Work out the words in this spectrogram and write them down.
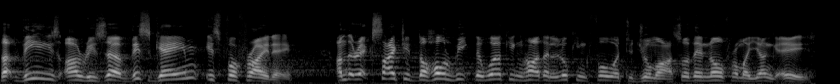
That these are reserved. This game is for Friday. And they're excited the whole week. They're working hard and looking forward to Jumu'ah. So they know from a young age.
